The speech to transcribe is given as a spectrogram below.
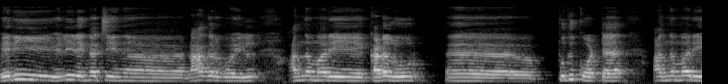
வெறி வெளியில் எங்காச்சும் நாகர்கோவில் அந்த மாதிரி கடலூர் புதுக்கோட்டை அந்த மாதிரி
